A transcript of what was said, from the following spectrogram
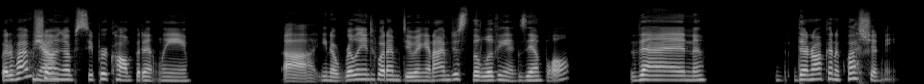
But if I'm Yeah. showing up super confidently, uh, you know, really into what I'm doing and I'm just the living example, then they're not going to question me.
